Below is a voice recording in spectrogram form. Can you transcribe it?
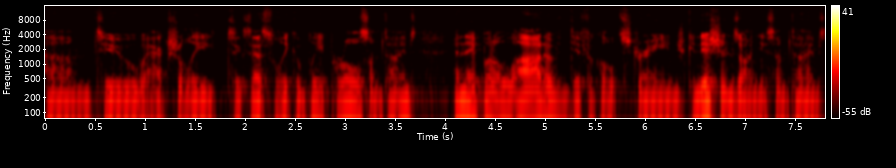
um, to actually successfully complete parole sometimes. And they put a lot of difficult, strange conditions on you sometimes,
